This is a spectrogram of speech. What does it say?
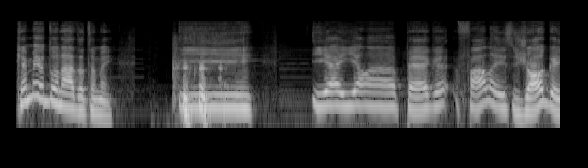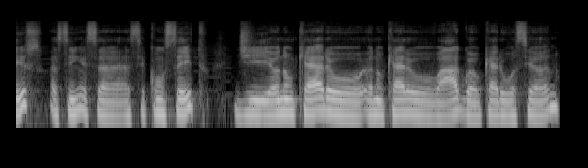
Que é meio do nada também. E, e aí ela pega, fala isso, joga isso, assim, esse, esse conceito de eu não quero, eu não quero água, eu quero o oceano,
